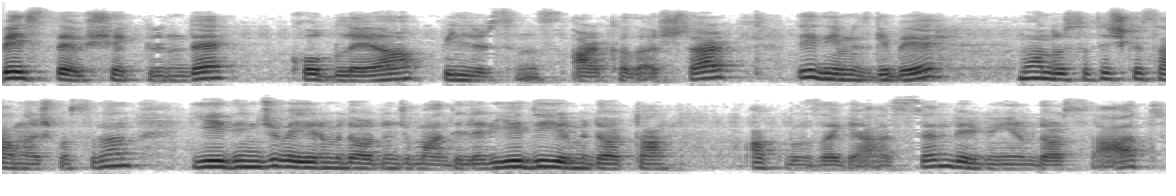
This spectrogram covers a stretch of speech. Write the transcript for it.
Bestev şeklinde kodlayabilirsiniz arkadaşlar. Dediğimiz gibi Mondros Ateşkes Anlaşması'nın 7. ve 24. maddeleri 7-24'ten aklınıza gelsin. Bir gün 24 saat,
